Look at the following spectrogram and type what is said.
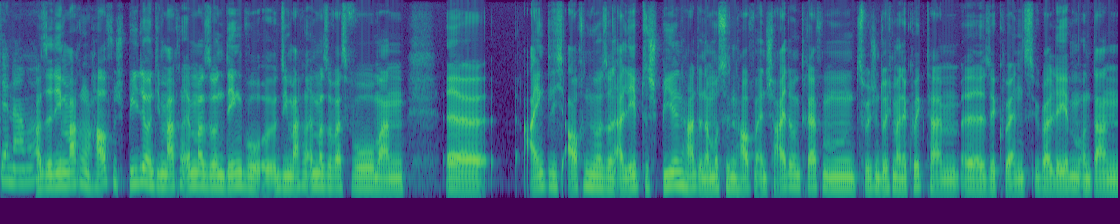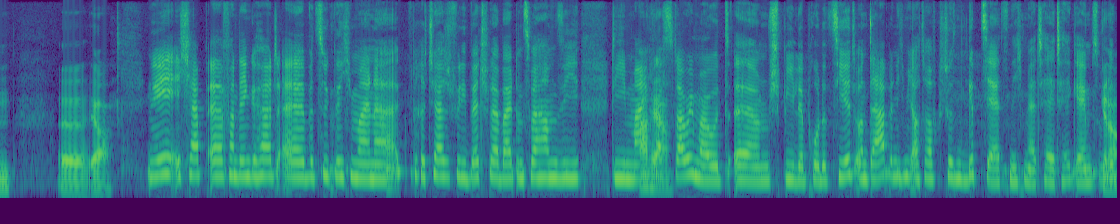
der Name. Also die machen einen Haufen Spiele und die machen immer so ein Ding, wo die machen immer sowas, wo man äh, eigentlich auch nur so ein erlebtes Spielen hat und dann musst du einen Haufen Entscheidungen treffen, zwischendurch meine Quicktime-Sequenz überleben und dann äh, ja. Nee, ich habe äh, von denen gehört äh, bezüglich meiner Recherche für die Bachelorarbeit. Und zwar haben sie die Minecraft ja. Story Mode ähm, Spiele produziert. Und da bin ich mich auch darauf gestoßen, die gibt es ja jetzt nicht mehr, Telltale Games. Und Genau.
